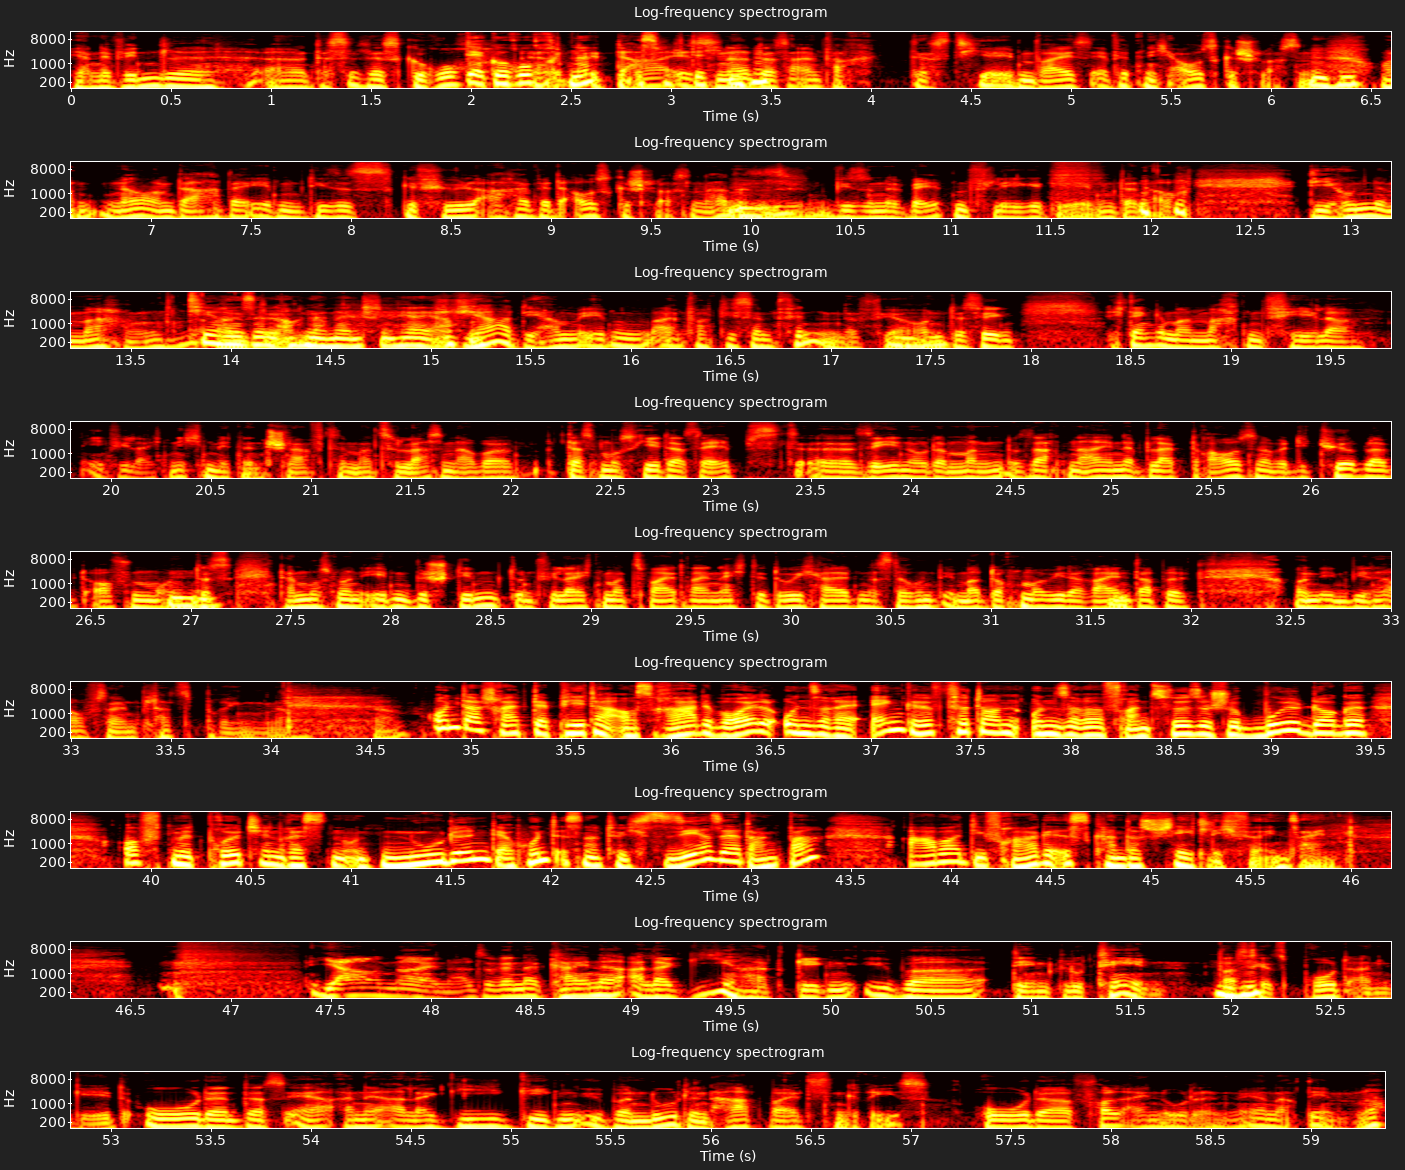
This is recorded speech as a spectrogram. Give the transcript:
ja eine Windel, äh, dass das Geruch, der Geruch ne? Äh, da ist, ist ne? Mhm. dass einfach das Tier eben weiß, er wird nicht ausgeschlossen. Mhm. Und ne, und da hat er eben dieses Gefühl, ach, er wird ausgeschlossen. Ne? Das mhm. ist wie so eine Welpenpflege, die eben dann auch die Hunde machen. Tiere und, sind auch nur Menschen, ja, ja. Ja, die haben eben einfach dieses Empfinden dafür. Mhm. Und deswegen, ich denke, man macht einen Fehler, ihn vielleicht nicht mit ins Schlafzimmer zu lassen, aber das muss jeder selbst äh, sehen oder man sagt, nein, er bleibt draußen, aber die Tür bleibt offen und mhm. das, da muss man eben bestimmt und vielleicht mal zwei, drei Nächte durchhalten, dass der Hund immer doch mal wieder reindappelt und ihn wieder auf seinen Platz bringen. Ne? Ja. Und da schreibt der Peter aus Radebeul, unsere Enkel füttern unsere französische Bulldogge oft mit Brötchenresten und Nudeln. Der Hund ist natürlich sehr, sehr dankbar. Aber die Frage ist, kann das schädlich für ihn sein? Ja und nein. Also wenn er keine Allergie hat gegenüber den Gluten, was mhm. jetzt Brot angeht, oder dass er eine Allergie gegenüber Nudeln, Hartweizengrieß oder voll einnudeln, je nachdem, ne?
